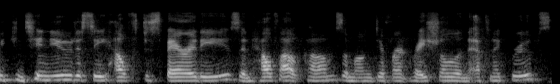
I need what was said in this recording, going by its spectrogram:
We continue to see health disparities and health outcomes among different racial and ethnic groups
